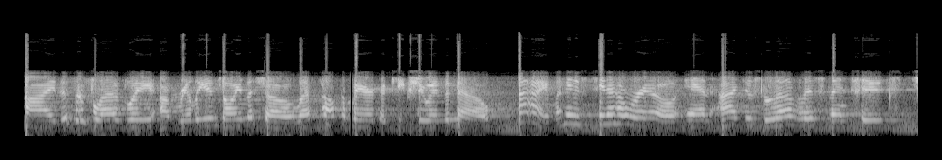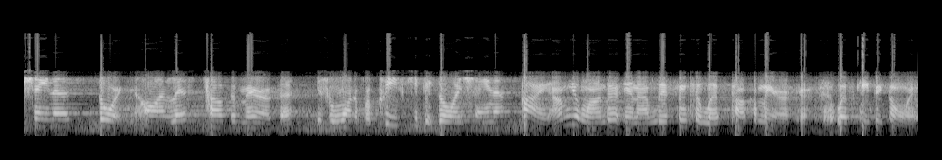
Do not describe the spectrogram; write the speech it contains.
Hi, this is Leslie. I'm really enjoying the show. Let's Talk America keeps you in the know. Hi, my name is Tina Harrell, and I just love listening to Shana Thornton on Let's Talk America. It's wonderful. Please keep it going, Shana. Hi, I'm Yolanda, and I listen to Let's Talk America. Let's keep it going.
